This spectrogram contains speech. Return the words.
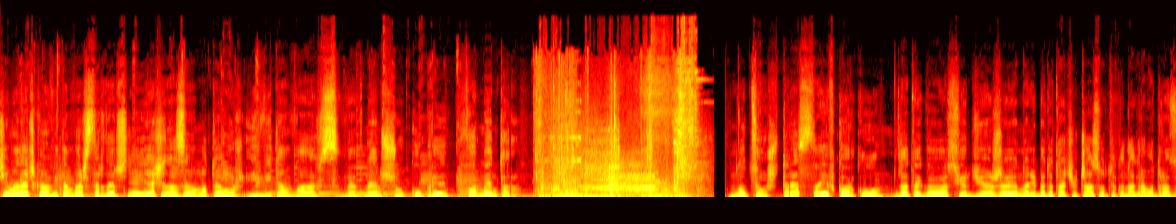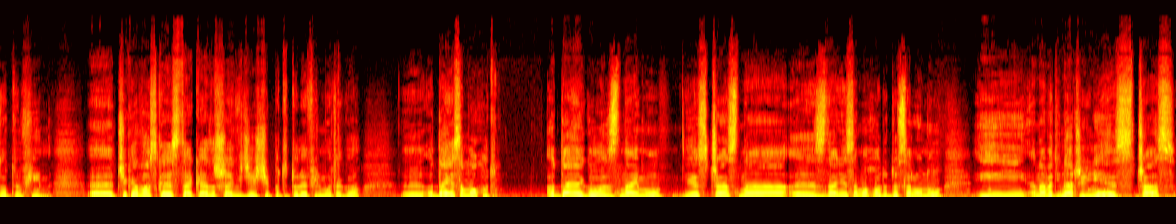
Siemaneczko, witam Was serdecznie. Ja się nazywam Mateusz i witam Was we wnętrzu Kupry Formentor. No cóż, teraz stoję w korku, dlatego stwierdziłem, że no nie będę tracił czasu, tylko nagram od razu o tym film. E, ciekawostka jest taka, zresztą jak widzieliście po tytule filmu tego, e, oddaję samochód. Oddaję go z najmu, jest czas na e, zdanie samochodu do salonu i a nawet inaczej, nie jest czas,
